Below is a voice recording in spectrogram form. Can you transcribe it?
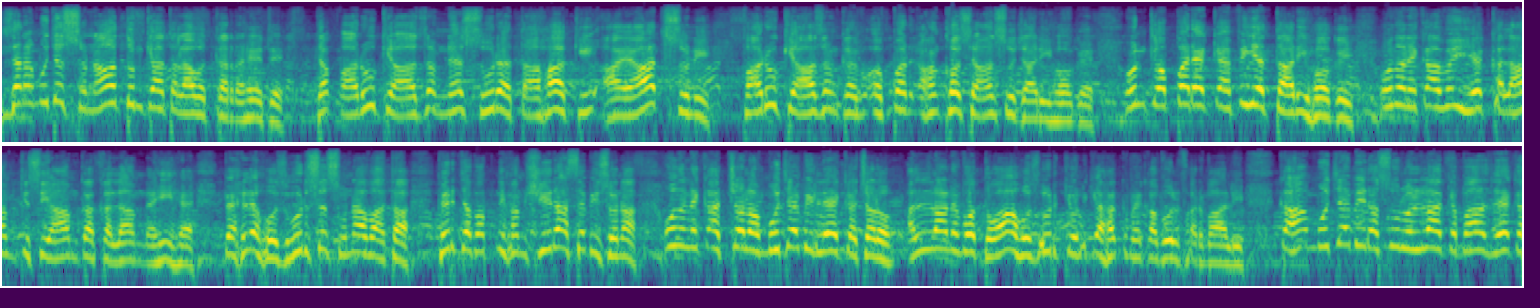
ذرا مجھے سناؤ تم کیا تلاوت کر رہے تھے۔ جب فاروق اعظم نے سورہ تاہا کی آیات سنی، فاروق اعظم کے اوپر آنکھوں سے آنسو جاری ہو گئے۔ ان کے اوپر ایک کیفیت تاری ہو گئی۔ انہوں نے کہا بھئی یہ کلام کسی عام کا کلام نہیں ہے۔ پہلے حضور سے سنا ہوا تھا، پھر جب اپنی ہمشیرہ سے بھی سنا۔ انہوں نے کہا، چلو، مجھے بھی لے کے چلو۔ اللہ نے وہ دعا حضور کی ان کے حق میں قبول فرما لی۔ کہا، مجھے بھی رسول اللہ کے پاس لے کے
